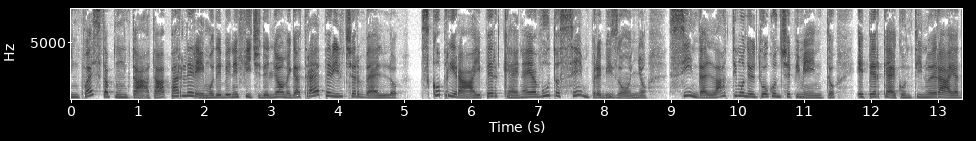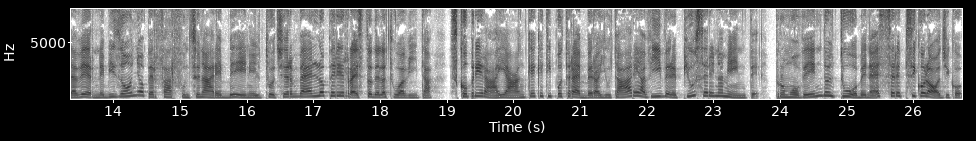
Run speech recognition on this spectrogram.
In questa puntata parleremo dei benefici degli omega 3 per il cervello scoprirai perché ne hai avuto sempre bisogno, sin dall'attimo del tuo concepimento, e perché continuerai ad averne bisogno per far funzionare bene il tuo cervello per il resto della tua vita. Scoprirai anche che ti potrebbero aiutare a vivere più serenamente, promuovendo il tuo benessere psicologico.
